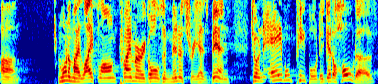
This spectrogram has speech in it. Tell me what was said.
Um, one of my lifelong primary goals in ministry has been to enable people to get a hold of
